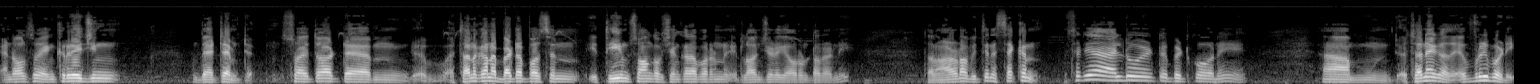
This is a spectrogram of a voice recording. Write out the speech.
and also encouraging the attempt so I thought తనకన్నా బెటర్ పర్సన్ ఈ థీమ్ సాంగ్ ఆఫ్ శంకరాభరణ్ ఇట్లా లాంచ్ చేయడానికి ఎవరు ఉంటారని తను ఆడడం విత్ ఇన్ ఎ సెకండ్ సరే ఐ డూ ఇట్ పెట్టుకోని తనే కాదు everybody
